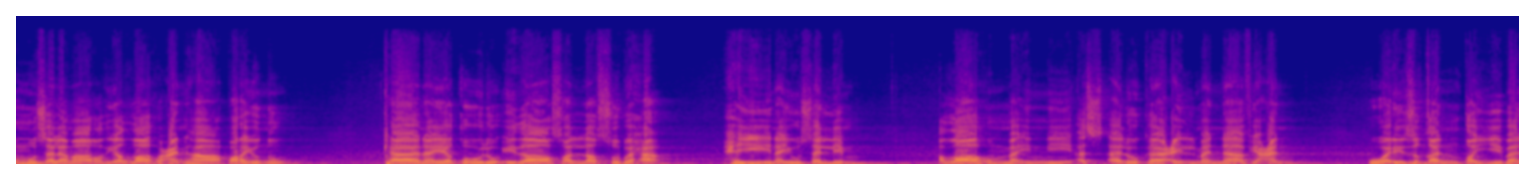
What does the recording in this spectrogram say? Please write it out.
ഉമ്മു സലമ റളിയല്ലാഹു അൻഹ പറയുന്നു كان يقول إذا صلى الصبح حين يسلم اللهم إني أسألك علما نافعا ورزقا طيبا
